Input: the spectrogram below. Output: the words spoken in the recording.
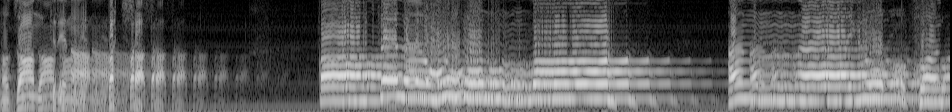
نو ځان ترېنه بچ ساته۔ قاتلهم اللہ۔ أنا يؤفكون.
